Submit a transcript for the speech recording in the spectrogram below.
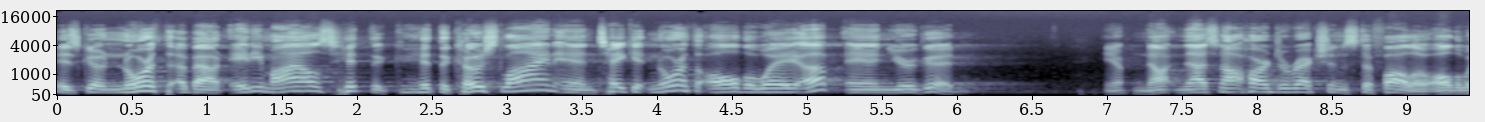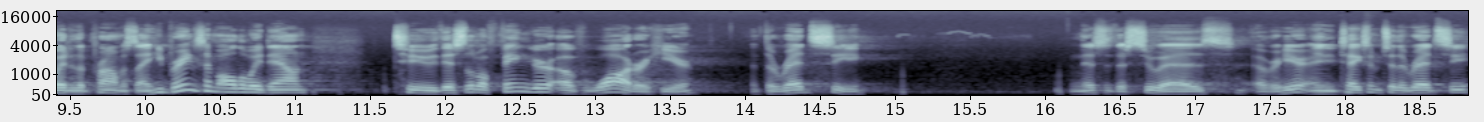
is go north about 80 miles, hit the, hit the coastline, and take it north all the way up, and you're good. You know, not, that's not hard directions to follow all the way to the promised land. He brings them all the way down to this little finger of water here at the Red Sea. And this is the Suez over here. And he takes them to the Red Sea,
